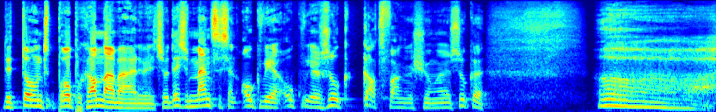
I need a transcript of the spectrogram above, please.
Dit toont propagandawaarde, weet je. Deze mensen zijn ook weer, ook weer zulke katvangers, jongen. Zulke... Oh.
